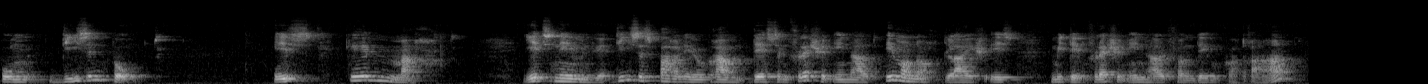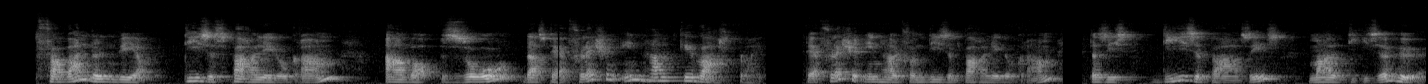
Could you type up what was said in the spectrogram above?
um diesen Punkt. Ist gemacht. Jetzt nehmen wir dieses Parallelogramm, dessen Flächeninhalt immer noch gleich ist mit dem Flächeninhalt von dem Quadrat, verwandeln wir dieses Parallelogramm aber so, dass der Flächeninhalt gewahrt bleibt. Der Flächeninhalt von diesem Parallelogramm, das ist diese Basis mal diese Höhe.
